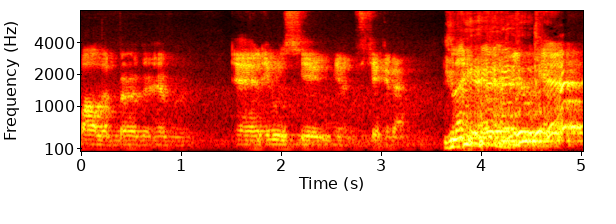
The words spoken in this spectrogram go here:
baller burger ever, and it was here. Yeah, just check it out." Like you care,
